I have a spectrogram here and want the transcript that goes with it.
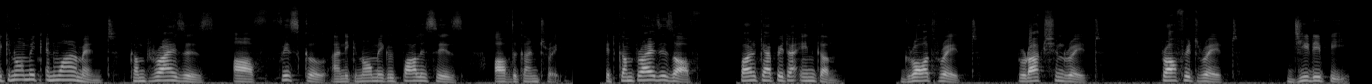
Economic environment comprises of fiscal and economical policies of the country. It comprises of per capita income, growth rate, production rate, profit rate, GDP,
